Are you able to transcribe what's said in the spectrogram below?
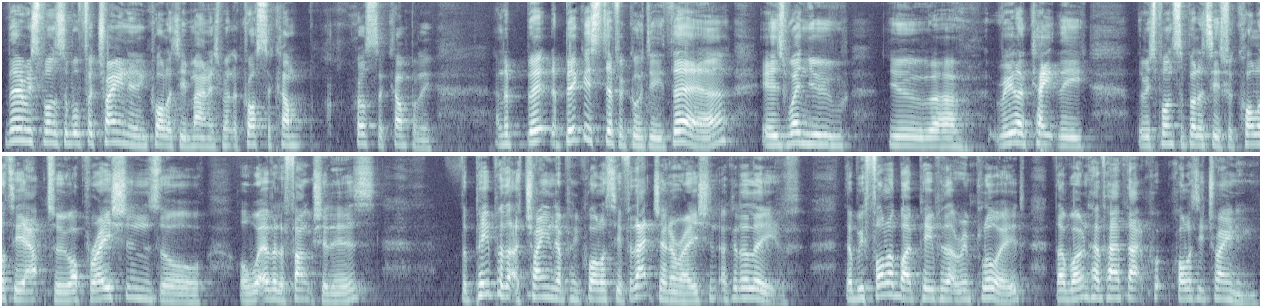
They're responsible for training in quality management across the, across the company. And the, bit, the biggest difficulty there is when you, you uh, relocate the, the responsibilities for quality out to operations or, or whatever the function is, the people that are trained up in quality for that generation are going to leave. They'll be followed by people that are employed that won't have had that quality training.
